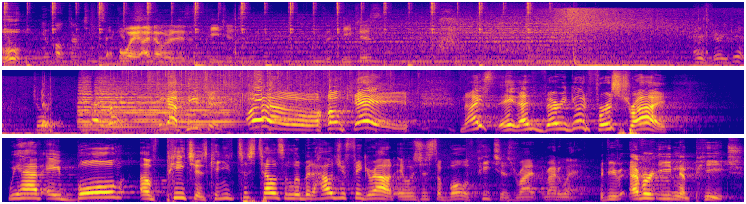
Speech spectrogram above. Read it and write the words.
oh. You have about 13 seconds. Oh, wait, I know what it is. It's peaches. Is it peaches? That is very good. Joey, you got it right. We got peaches. Oh, okay. Nice. Hey, that's very good. First try. We have a bowl of peaches. Can you just tell us a little bit? How did you figure out it was just a bowl of peaches right, right away? If you've ever eaten a peach,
